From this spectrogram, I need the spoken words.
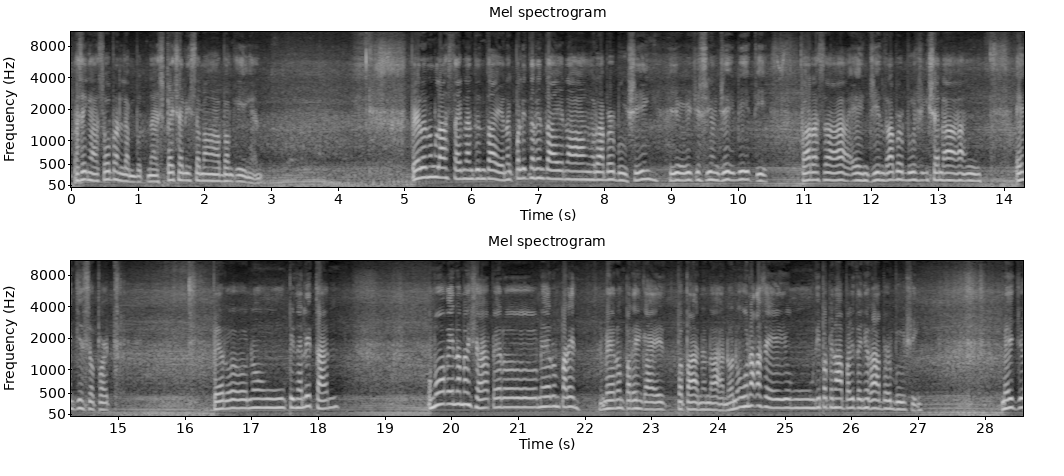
Kasi nga sobrang lambot na especially sa mga bangkingan. Pero nung last time nandun tayo nagpalit na rin tayo ng rubber bushing which is yung JBT para sa engine. Rubber bushing siya ng engine support pero nung pinalitan umokay naman siya pero meron pa rin. Meron pa rin kahit papano na ano. Noong una kasi yung hindi pa pinapalitan yung rubber bushing medyo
